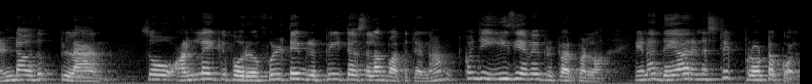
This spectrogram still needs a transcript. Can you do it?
ரெண்டாவது பிளான் ஸோ அன்லைக் இப்போ ஒரு ஃபுல் டைம் ரிப்பீட்டர்ஸ் எல்லாம் பார்த்துட்டேன்னா கொஞ்சம் ஈஸியாகவே ப்ரிப்பேர் பண்ணலாம். ஏன்னா they are in a strict protocol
